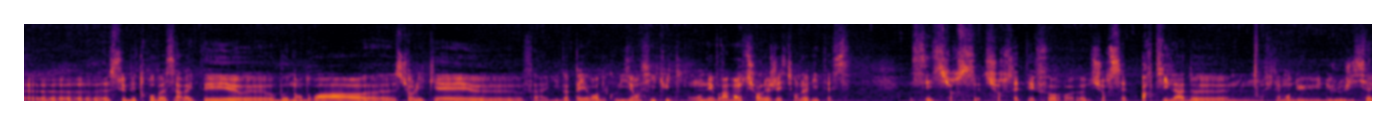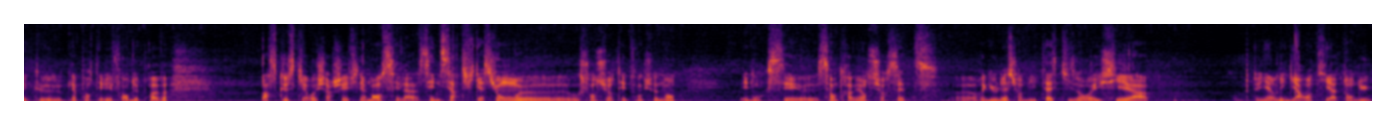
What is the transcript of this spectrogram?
ce métro va s'arrêter au bon endroit, sur les quais, enfin, il va pas y avoir de collision, ainsi de suite. On est vraiment sur la gestion de la vitesse c'est sur, sur cet effort, sur cette partie-là du, logiciel que qu'apportait l'effort de preuve parce que ce qui est recherché finalement, c'est une certification euh, au sens sûreté de fonctionnement. Et donc c'est euh, en travaillant sur cette euh, régulation de vitesse qu'ils ont réussi à obtenir les garanties attendues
